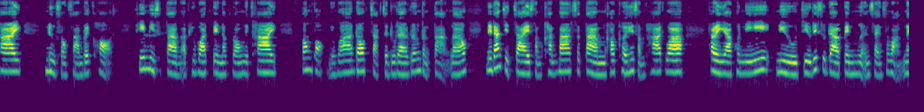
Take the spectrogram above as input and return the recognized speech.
ค่าย 123 Records ที่มีสแตมป์อภิวัตเป็นนักร้องในค่าย ต้องบอกเลยว่านอกจากจะดูแลเรื่องต่างๆ แล้ว ในด้านจิตใจสำคัญมากสแตมป์เขาเคยให้สัมภาษณ์ว่า ภรรยาคนนี้นิวจิริสุดาเป็นเหมือนแสงสว่างใน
